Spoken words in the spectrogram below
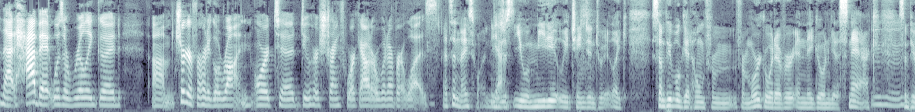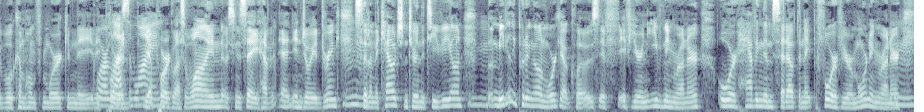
that habit was a really good um, trigger for her to go run or to do her strength workout or whatever it was. That's a nice one. You Yeah. just you immediately change into it. Like some people get home from from work or whatever, and they go and get a snack. Some people come home from work and they Mm-hmm. Pour a they glass of wine. Yeah, pour a glass of wine. I was going to say have enjoy a drink, Mm-hmm. sit on the couch and turn the TV on. But immediately putting on workout clothes. If if you're an evening runner or having them set out the night before, if you're a morning runner, Mm-hmm.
